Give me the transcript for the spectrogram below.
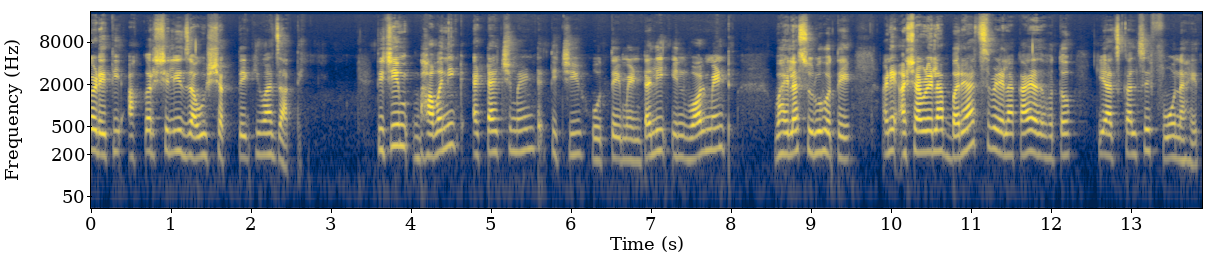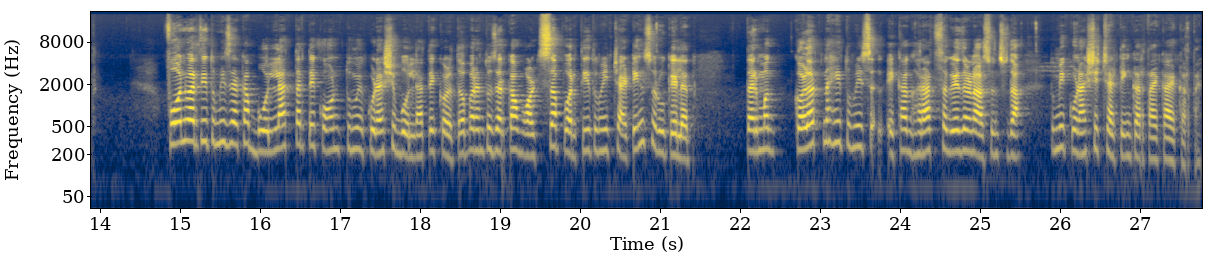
कडे ती आकर्षली जाऊ शकते किंवा जाते. तिची भावनिक अटॅचमेंट तिची होते मेंटली इन्व्हॉल्वमेंट व्हायला सुरू होते आणि अशा वेळेला बऱ्याच वेळेला काय होतं की आजकालचे फोन आहेत. फोनवरती तुम्ही जर का बोललात तर ते कोण तुम्ही कुणाशी बोललात ते कळतं परंतु जर का व्हॉट्सअपवरती तुम्ही चॅटिंग सुरू केलं तर मग कळत नाही तुम्ही स एका घरात सगळेजण असूनसुद्धा तुम्ही कुणाशी चॅटिंग करताय काय करताय?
